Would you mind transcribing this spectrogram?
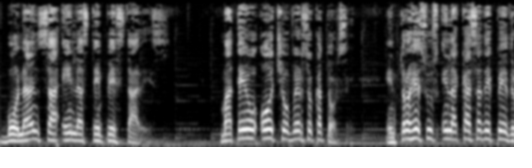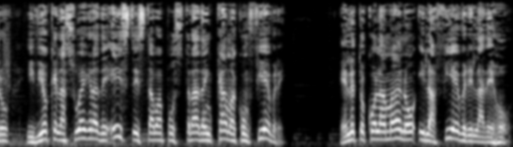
Bonanza en las tempestades. Mateo 8, verso 14. Entró Jesús en la casa de Pedro y vio que la suegra de éste estaba postrada en cama con fiebre. Él le tocó la mano y la fiebre la dejó.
